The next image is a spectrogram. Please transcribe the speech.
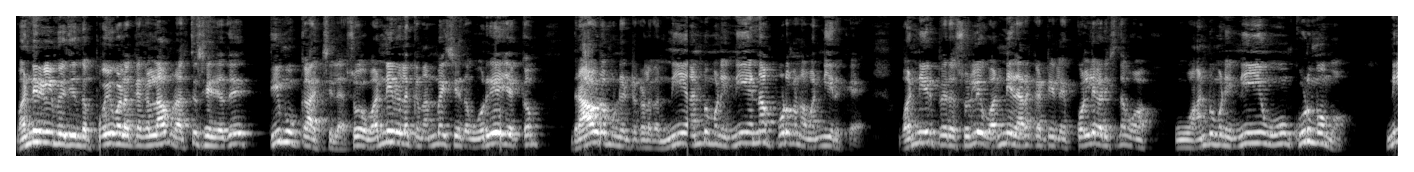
வன்னியர்கள் மீது இந்த பொய் வழக்கங்கள்லாம் ரத்து செய்தது திமுக ஆட்சியில. சோ வன்னியர்களுக்கு நன்மை செய்த ஒரே இயக்கம் திராவிட முன்னேற்ற கழகம். நீ அன்புமணி நீ என்ன போடுங்க வன்னியருக்கு? வன்னியர் பேரை சொல்லி வன்னியர் அறக்கட்டையில கொள்ளை அடிச்சுதான் உன் அன்புமணி நீயும் உன் குடும்பமும். நீ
